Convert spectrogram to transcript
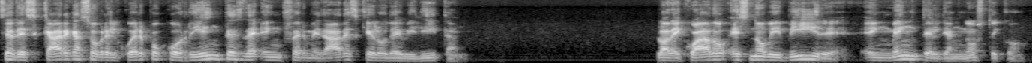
se descarga sobre el cuerpo corrientes de enfermedades que lo debilitan. Lo adecuado es no vivir en mente el diagnóstico,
